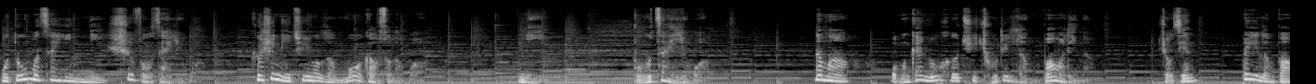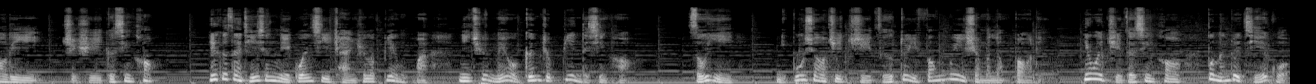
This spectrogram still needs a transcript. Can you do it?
我多么在意你是否在意我，可是你却用冷漠告诉了我，你不在意我。那么，我们该如何去处理冷暴力呢？首先，被冷暴力只是一个信号，一个在提醒你关系产生了变化，你却没有跟着变的信号。所以。你不需要去指责对方为什么冷暴力，因为指责信号不能对结果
